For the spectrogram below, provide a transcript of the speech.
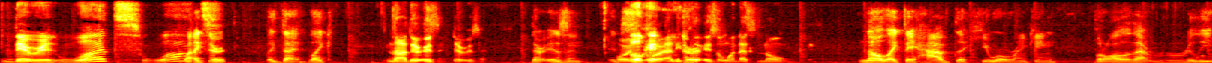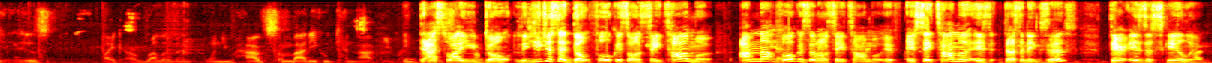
there is what what Like there like that like Nah, there isn't. There isn't. there isn't. It's, Or, Okay. or at least There- there isn't one that's known. No, like they have the hero ranking, but all of that really is like irrelevant when you have somebody who cannot be. ranked. That's why you don't. You just said don't focus on Saitama. I'm not Yeah. focusing on Saitama. If if Saitama is doesn't exist, there is a scaling.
